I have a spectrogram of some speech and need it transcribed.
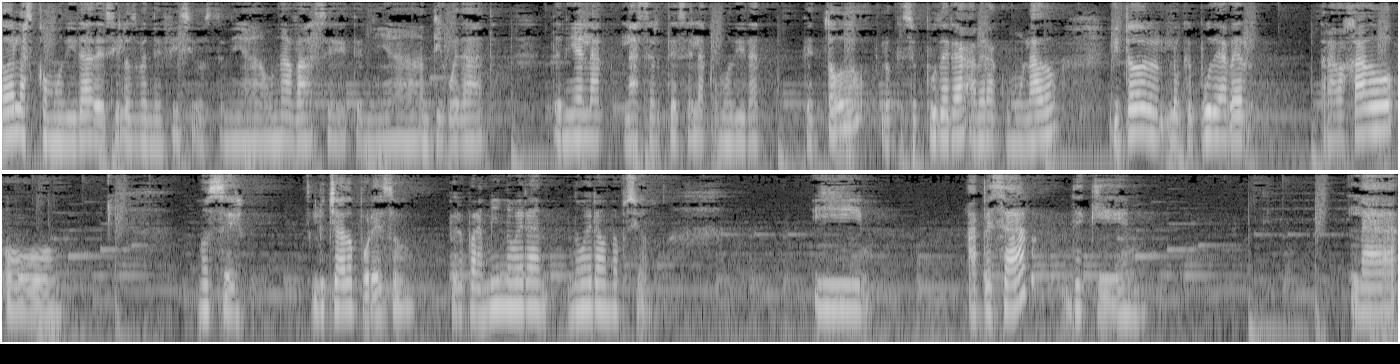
todas las comodidades y los beneficios. Tenía una base, tenía antigüedad, tenía la, la certeza y la comodidad de todo lo que se pudiera haber acumulado y todo lo que pude haber trabajado o no sé, luchado por eso, pero para mí no era no era una opción. Y a pesar de que la,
